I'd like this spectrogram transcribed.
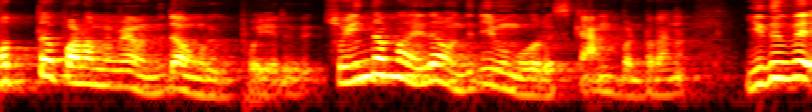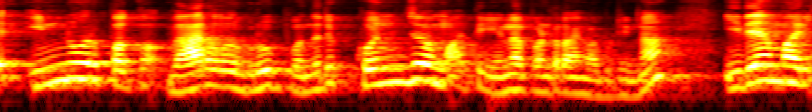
மொத்த பணமுமே வந்துட்டு அவங்களுக்கு போயிடுது ஸோ இந்த மாதிரி தான் வந்துட்டு இவங்க ஒரு ஸ்கேம் பண்ணுறாங்க பண்ணுறாங்க இதுவே இன்னொரு பக்கம் வேற ஒரு குரூப் வந்துட்டு கொஞ்சம் மாற்றி என்ன பண்ணுறாங்க அப்படின்னா இதே மாதிரி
